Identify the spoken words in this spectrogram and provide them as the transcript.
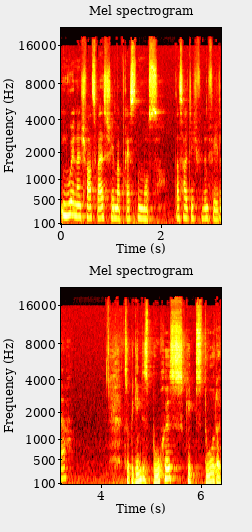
nur in ein Schwarz-Weiß-Schema pressen muss. Das halte ich für den Fehler. Zu Beginn des Buches gibst du oder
